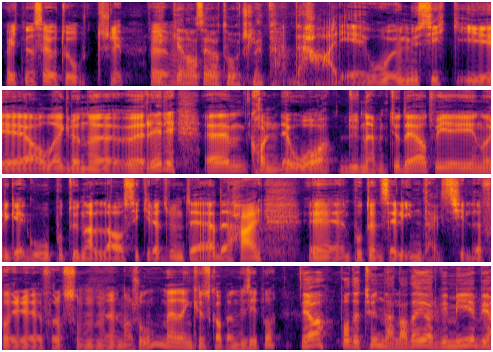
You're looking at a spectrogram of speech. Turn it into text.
Og ikke noe CO2-utslipp. Eh, Ikke noe CO2-utslipp. Det her er jo musikk i alle grønne ører. Eh, Kan det òg Du nevnte jo det, at vi i Norge er gode på tunneler og sikkerhet rundt det. Er det her eh, en potensiell inntektskilde for, for oss som nasjon, med den kunnskapen vi sitter på? Ja, både tunneler, det gjør vi mye. Vi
